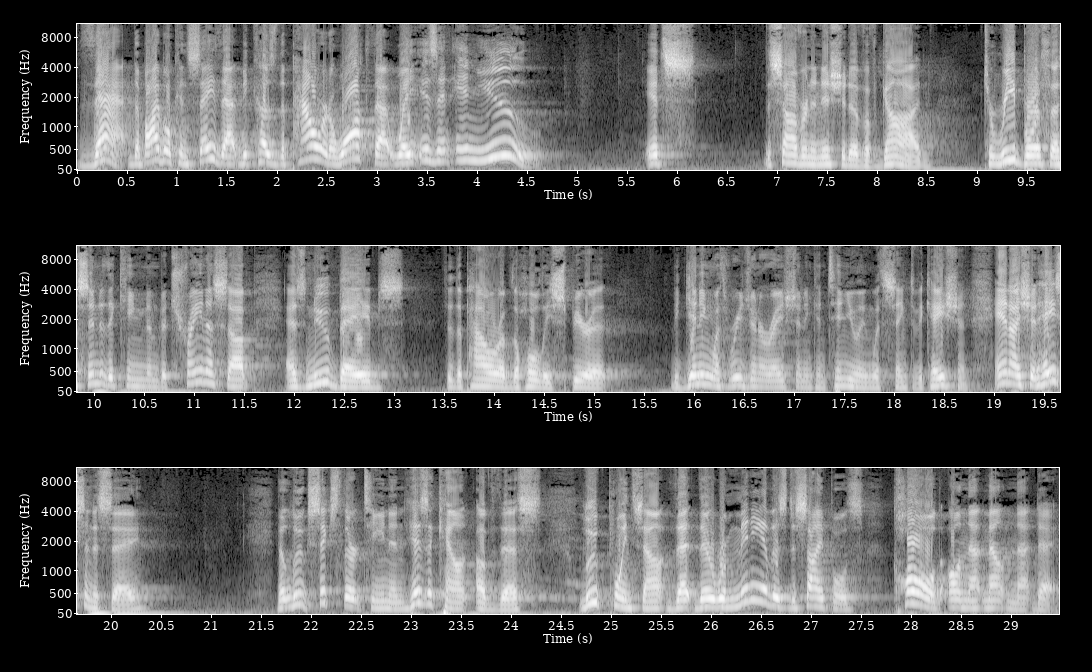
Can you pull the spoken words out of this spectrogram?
that? The Bible can say that because the power to walk that way isn't in you. It's the sovereign initiative of God to rebirth us into the kingdom, to train us up as new babes through the power of the Holy Spirit, beginning with regeneration and continuing with sanctification. And I should hasten to say that Luke 6:13 in his account of this, Luke points out that there were many of his disciples called on that mountain that day.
